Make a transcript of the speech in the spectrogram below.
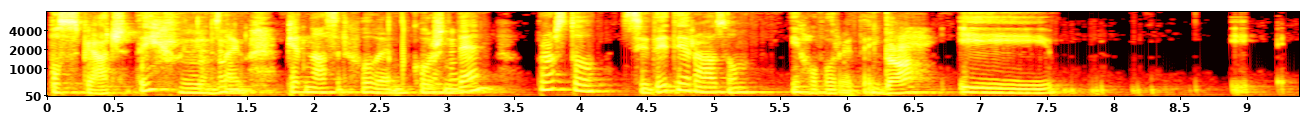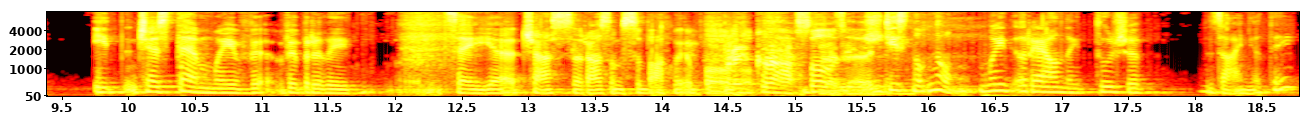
поспячити, Мгм. не знаю, 15 хвилин кожен Мгм. день, просто сидіти разом і говорити. Да. І, і через те ми вибрали цей е, час разом з собакою. Бо, Прекрасно. бо е, дійсно ну, ми реально дуже зайняті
